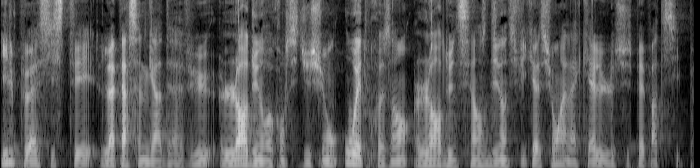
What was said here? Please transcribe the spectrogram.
il peut assister la personne gardée à vue lors d'une reconstitution ou être présent lors d'une séance d'identification à laquelle le suspect participe.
